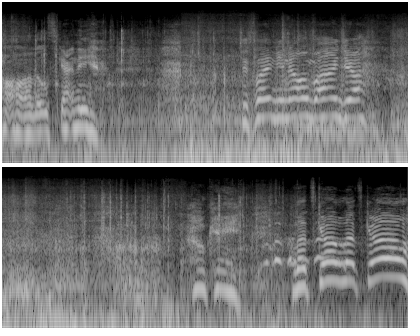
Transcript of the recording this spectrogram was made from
Oh, a little Scandi. Just letting you know I'm behind you. Okay, let's go, let's go.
